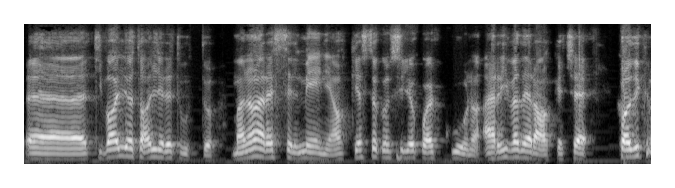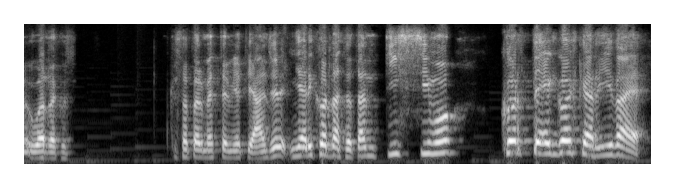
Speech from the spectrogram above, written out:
eh, ti voglio togliere tutto, ma non a WrestleMania. Ho chiesto consiglio a qualcuno. Arriva The Rock, c'è Cody che lo guarda così, che sta per mettermi a piangere. Mi ha ricordato tantissimo Cortangle che arriva e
